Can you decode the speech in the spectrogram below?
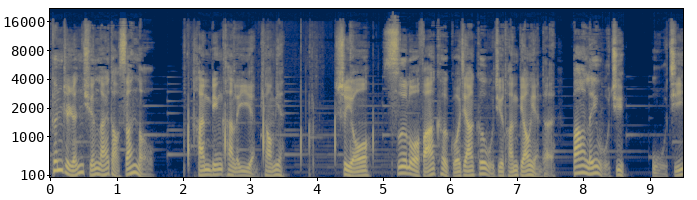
跟着人群来到三楼。韩冰看了一眼票面，是由斯洛伐克国家歌舞剧团表演的芭蕾舞剧《舞姬》。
